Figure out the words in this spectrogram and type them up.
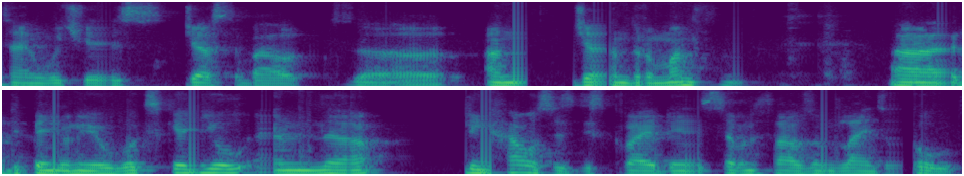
time, which is just about uh, under, just under a month, uh, depending on your work schedule. And uh, house is described in 7,000 lines of code.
